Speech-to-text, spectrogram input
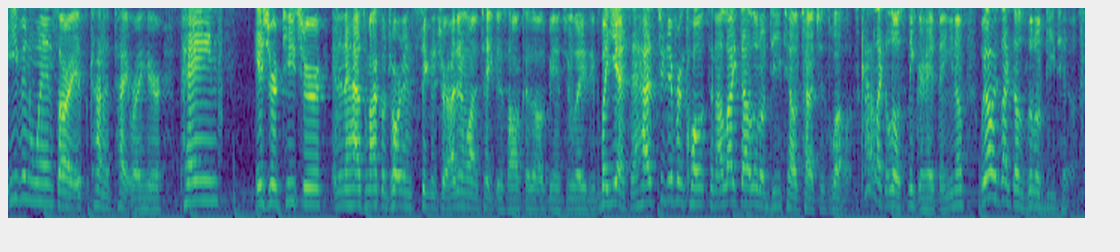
even when, sorry, it's kind of tight right here. Pain is your teacher and then it has michael jordan's signature. I didn't want to take this off because i was being too lazy. But yes it has two different quotes and i like that little detail touch as well. It's kind of like a little sneakerhead thing you know? We always like those little details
